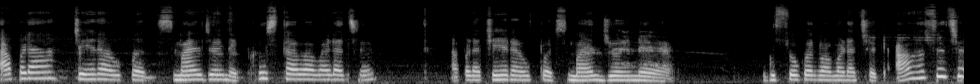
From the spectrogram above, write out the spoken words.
આપણા ચહેરા ઉપર સ્માઇલ જોઈને ખુશ થવાવાળા છે. આપણા ચહેરા ઉપર સ્માઇલ જોઈને ગુસ્સો કરવાવાળા છે કે આ હસે છે?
